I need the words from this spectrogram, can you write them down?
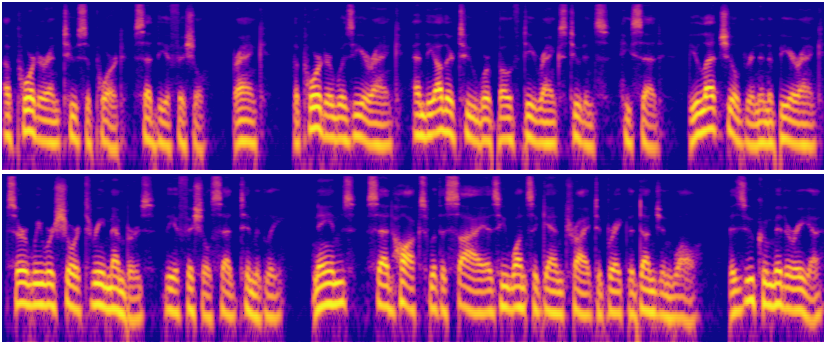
A porter and two support, said the official. Rank. The porter was E rank and the other two were both D rank students, he said. You let children in a B rank. Sir we were short three members, the official said timidly. Names, said Hawks with a sigh as he once again tried to break the dungeon wall. Izuku Midoriya,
